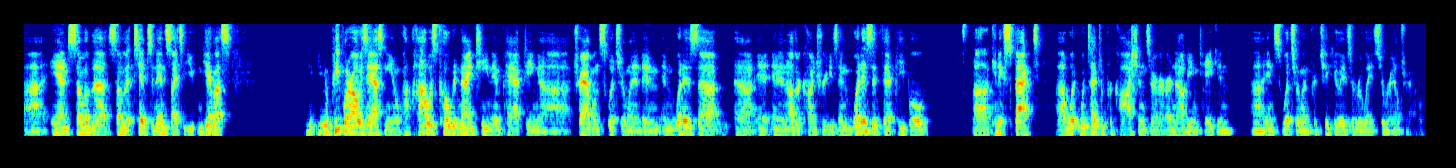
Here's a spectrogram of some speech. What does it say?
uh, and some of the some of the tips and insights that you can give us. You know, people are always asking, you know, how is COVID-19 impacting uh, travel in Switzerland and, and what is, uh, uh and, in other countries, and what is it that people uh, can expect? Uh, what, what types of precautions are, are now being taken in Switzerland, particularly as it relates to rail travel?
